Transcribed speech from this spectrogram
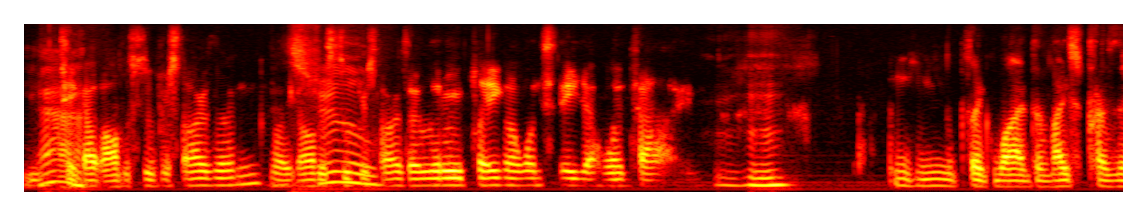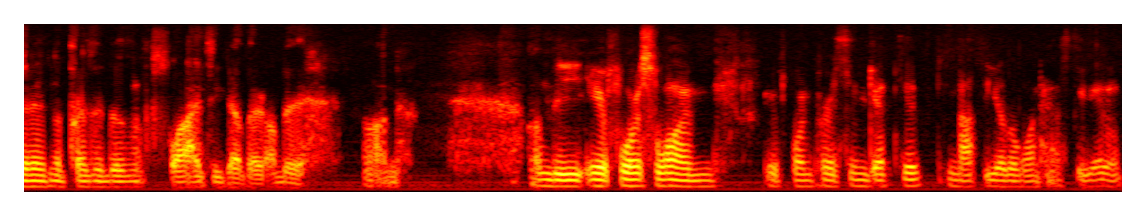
You Yeah. take out all the superstars then? Like That's all the superstars are literally playing on one stage at one time. mhm. hmm It's like why the vice president and the president doesn't fly together on the on on the Air Force One. If one person gets it, not the other one has to get it.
